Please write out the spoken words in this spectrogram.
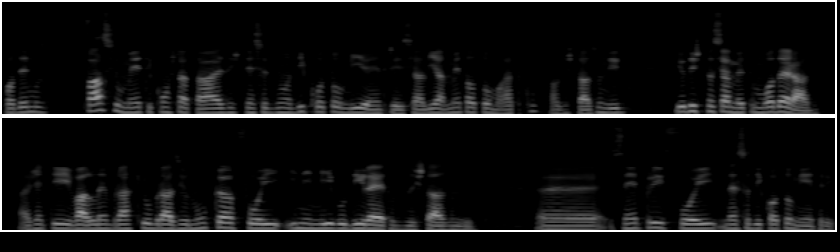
podemos facilmente constatar a existência de uma dicotomia entre esse alinhamento automático aos Estados Unidos e o distanciamento moderado. A gente vale lembrar que o Brasil nunca foi inimigo direto dos Estados Unidos é, sempre foi nessa dicotomia entre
